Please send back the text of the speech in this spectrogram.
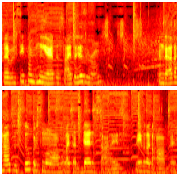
So if you see from here, the size of his room. And the other house is super small, like a den size, maybe like an office.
